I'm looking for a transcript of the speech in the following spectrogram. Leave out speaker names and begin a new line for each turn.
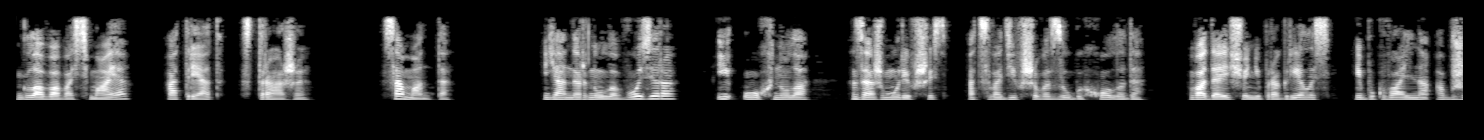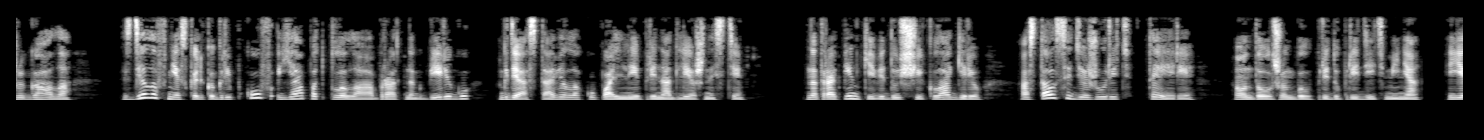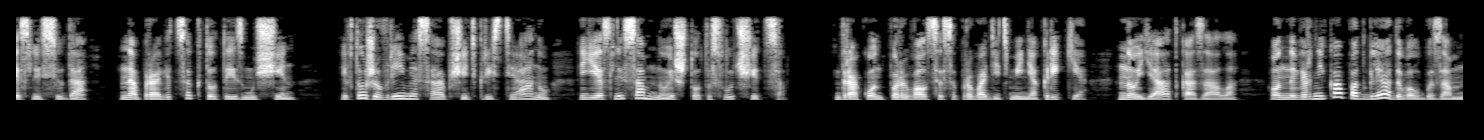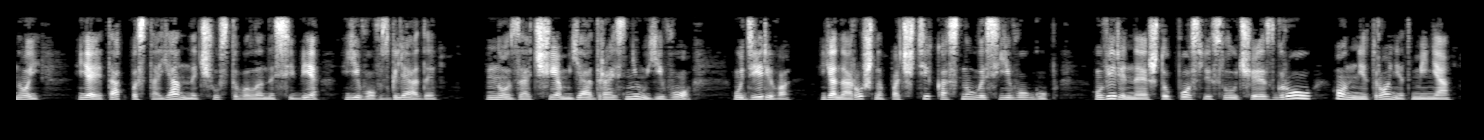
Глава восьмая. Отряд стражи. Саманта. Я нырнула в озеро и охнула, зажмурившись от сводившего зубы холода. Вода еще не прогрелась и буквально обжигала. Сделав несколько грибков, я подплыла обратно к берегу, где оставила купальные принадлежности. На тропинке, ведущей к лагерю, остался дежурить Терри. Он должен был предупредить меня, если сюда — направится кто-то из мужчин и в то же время сообщить Кристиану, если со мной что-то случится. Дракон порывался сопроводить меня к реке, но я отказала. Он наверняка подглядывал бы за мной. Я и так постоянно чувствовала на себе его взгляды. Но зачем я дразню его? У дерева я нарочно почти коснулась его губ, уверенная, что после случая с Гроу он не тронет меня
